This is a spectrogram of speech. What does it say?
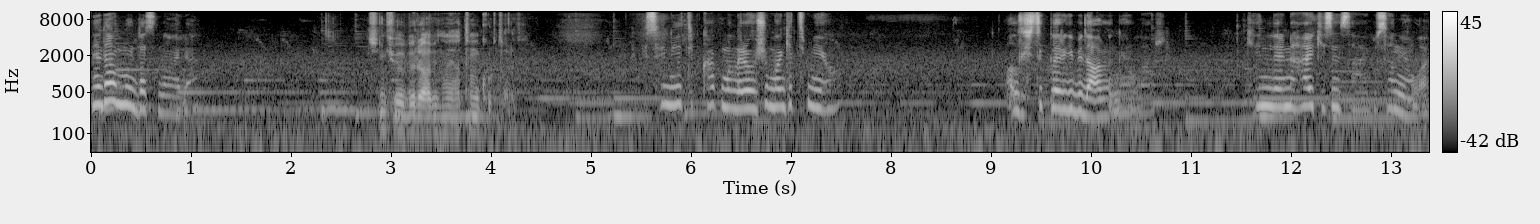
Neden buradasın hala? Çünkü öbür abin hayatımı kurtardı. Seni itip kalkmaları hoşuma gitmiyor. Alıştıkları gibi davranıyorlar. Kendilerini herkesin sahibi sanıyorlar.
